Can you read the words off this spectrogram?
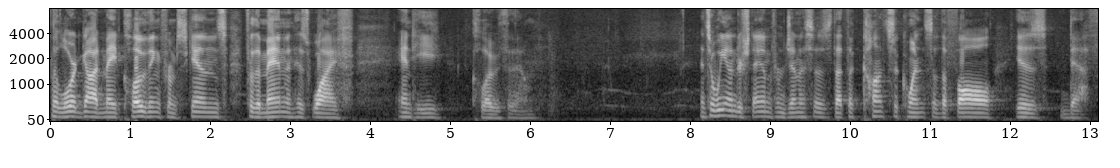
The Lord God made clothing from skins for the man and his wife, and he clothed them. And so we understand from Genesis that the consequence of the fall is death.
